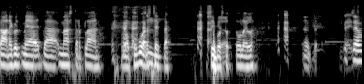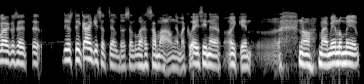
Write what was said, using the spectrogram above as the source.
tää on niinku meidän tää master plan loppuvuodesta sitten sivustot tulille. Se on siis vaan kuin se, että tietysti kaikissa Zeldoissa on ollut vähän sama ongelma, kun ei siinä oikein, no mä mieluummin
